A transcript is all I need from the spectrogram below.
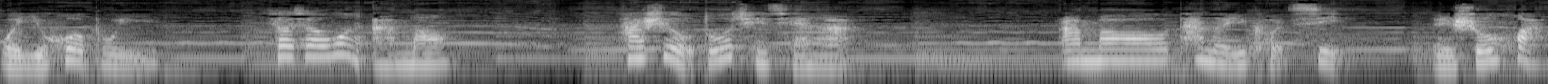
我疑惑不已，悄悄问阿猫：“他是有多缺钱啊？”阿猫叹了一口气，没说话。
